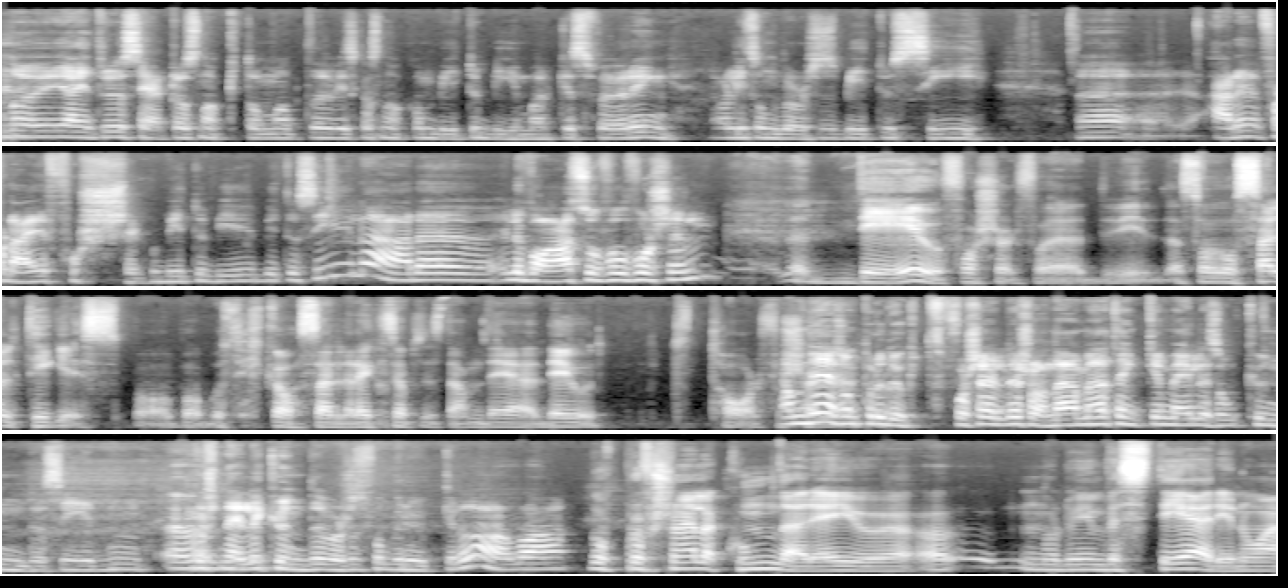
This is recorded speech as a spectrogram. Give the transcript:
når jeg introduserte og snakket om at eh, vi skal snakke om B2B-markedsføring og litt sånn versus B2C? Eh, Er det for deg forskjell på B2B og B2C, eller, er det, eller hva er så for forskjellen? Det, er jo forskjell. for altså, Å selge tiggis på, på butikker og selge regnskapssystem, det, det er jo Ja, men det er sånn produktforskjell, det skjønner jeg, men jeg tenker mer liksom kundesiden. Profesjonelle kunder versus forbrukere. da. Hva, Våre profesjonelle kunder er jo uh, Når du investerer i noe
